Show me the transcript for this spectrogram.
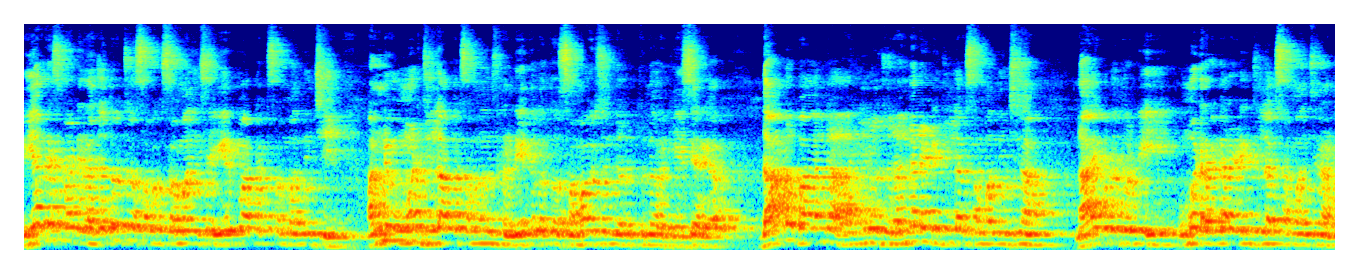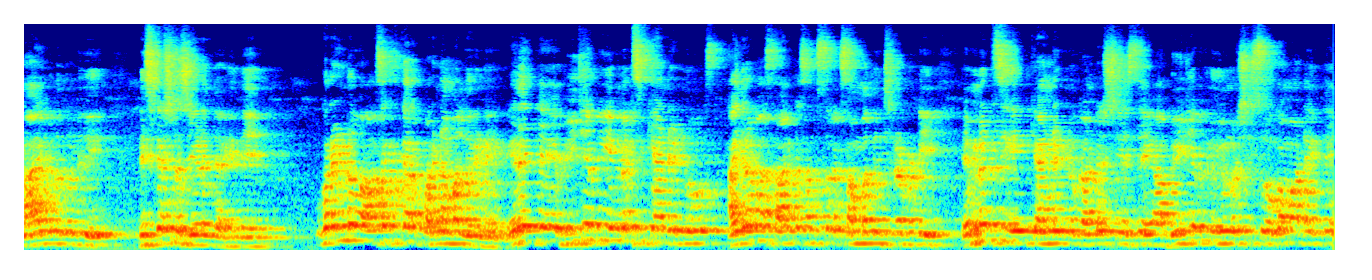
బీఆర్ఎస్ పార్టీ రజతోత్సవ సభకు సంబంధించిన ఏర్పాట్లకు సంబంధించి అన్ని ఉమ్మడి జిల్లాలకు సంబంధించిన నేతలతో సమావేశం జరుపుతున్నారు కేసీఆర్ గారు. దాంట్లో భాగంగా ఈరోజు రంగారెడ్డి జిల్లాకు సంబంధించిన నాయకులతోటి ఉమ్మడి రంగారెడ్డి జిల్లాకు సంబంధించిన నాయకులతోటి డిస్కషన్స్ చేయడం జరిగింది. ఒక రెండు ఆసక్తికర పరిణామాలు జరిగినాయి. ఏదైతే బీజేపీ ఎమ్మెల్సీ క్యాండిడేట్లు హైదరాబాద్ స్థానిక సంస్థలకు సంబంధించినటువంటి ఎమ్మెల్సీ క్యాండిడేట్ కంటెస్ట్ చేస్తే ఆ బీజేపీని విమర్శిస్తూ ఒక మాట అయితే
